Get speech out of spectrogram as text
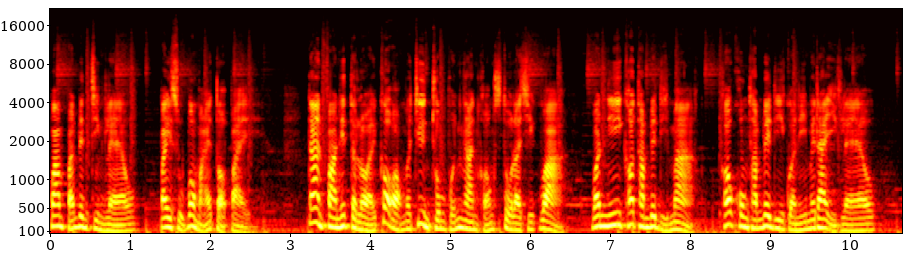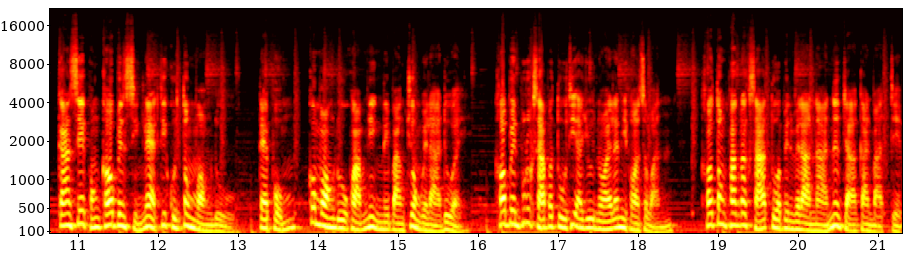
ความฝันเป็นจริงแล้ว ไปสู่เป้าหมายต่อไป ด้านฟานิตตลอยก็ออกมาชื่นชมผลงานของสโตราชิกว่า วันนี้เขาทำได้ดีมาก เขาคงทำได้ดีกว่านี้ไม่ได้อีกแล้ว การเซฟของเขาเป็นสิ่งแรกที่คุณต้องมองดู แต่ผมก็มองดูความนิ่งในบางช่วงเวลาด้วย เขาเป็นผู้รักษาประตูที่อายุน้อยและมีพรสวรรค์เขาต้องพักรักษาตัวเป็นเวลานานเนื่องจากอาการบาดเจ็บ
